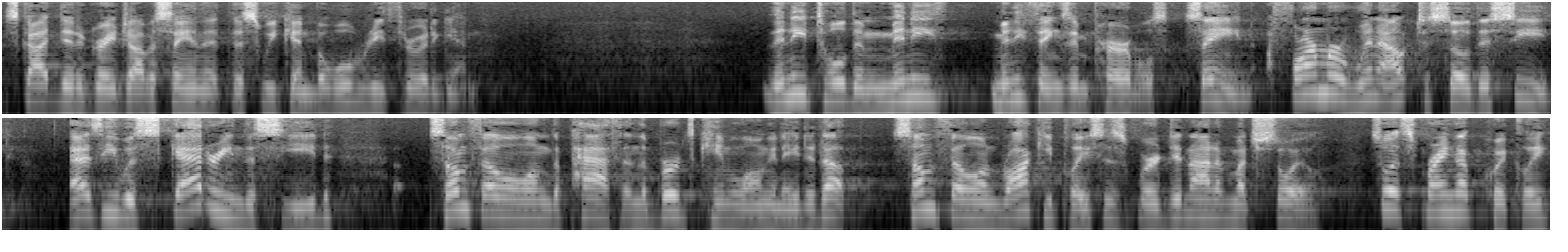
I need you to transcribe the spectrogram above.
Scott did a great job of saying that this weekend, but we'll read through it again. Then he told them many many things in parables, saying, A farmer went out to sow this seed. As he was scattering the seed, some fell along the path, and the birds came along and ate it up. Some fell on rocky places where it did not have much soil. So it sprang up quickly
